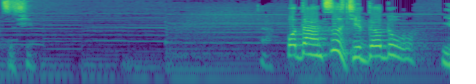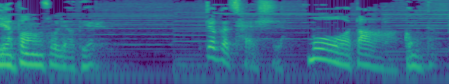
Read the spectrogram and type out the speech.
自新，啊，不但自己得度，也帮助了别人，这个才是莫大功德。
